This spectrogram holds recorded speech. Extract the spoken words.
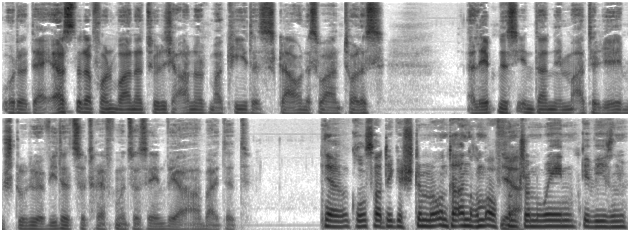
oder der erste davon war natürlich Arnold Marquis, das ist klar, und es war ein tolles Erlebnis, ihn dann im Atelier, im Studio wiederzutreffen und zu sehen, wie er arbeitet. Ja, großartige Stimme, unter anderem auch von ja. John Wayne gewesen.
